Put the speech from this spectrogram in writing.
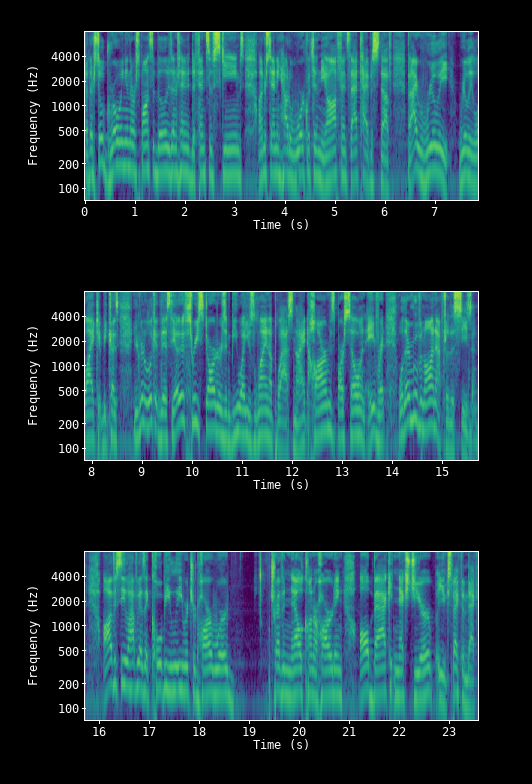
but they're still growing in their responsibilities, understanding the defensive schemes, understanding how to work within the offense, that type of stuff. But I really, really like it because you're going to look at this. The other three starters in BYU's lineup last night, Haarms, Barcelo, and Averette, well, they're moving on after this season. Obviously, you'll have guys like Kolby Lee, Richard Harward, Trevin Knell, Connor Harding, all back next year. You expect them back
